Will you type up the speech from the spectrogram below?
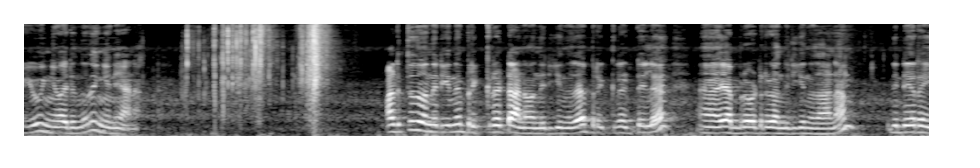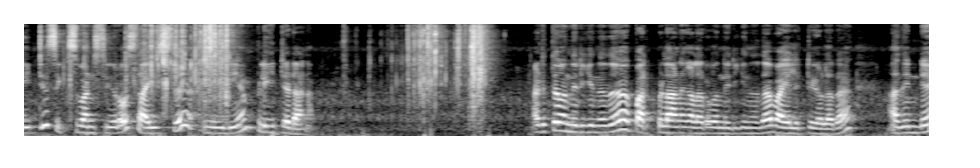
വ്യൂ ഇനി വരുന്നത് ഇങ്ങനെയാണ്. അടുത്തത് വന്നിരിക്കുന്നത് ബ്രിക്ക് റെഡാണ് വന്നിരിക്കുന്നത്. ബ്രിക്ക് റെഡിൽ എംബ്രോയ്ഡറി വന്നിരിക്കുന്നതാണ്. ഇതിന്റെ rate six one zero size medium pleated ആണ്. അടുത്ത് വന്നിരിക്കുന്നത് പർപ്പിളാണ് കളർ വന്നിരിക്കുന്നത് വയലറ്റ് കളറ് അതിന്റെ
